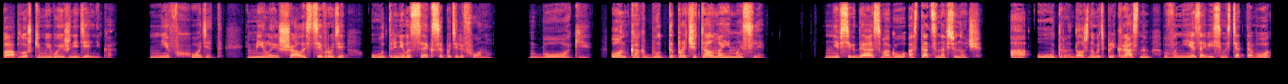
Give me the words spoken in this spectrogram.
по обложке моего еженедельника. Не входят милые шалости вроде утреннего секса по телефону. Боги, он как будто прочитал мои мысли. Не всегда смогу остаться на всю ночь, а утро должно быть прекрасным вне зависимости от того,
